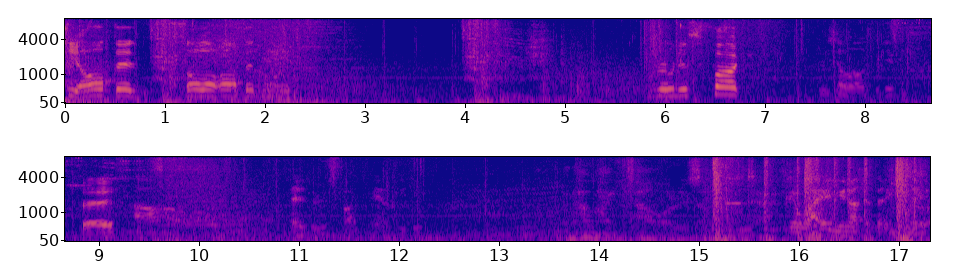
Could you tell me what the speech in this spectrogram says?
She ulted. Solo ulted me. Rude as fuck. Who's so low to do? Fey. Um, that is rude as fuck. Man, PT. Allied tower is under attack. Yeah, why are you not defending the lane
